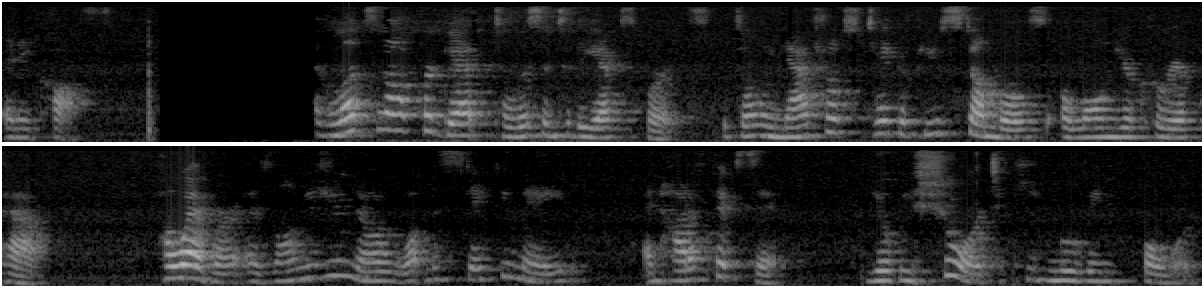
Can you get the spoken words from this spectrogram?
any costs. And let's not forget to listen to the experts. It's only natural to take a few stumbles along your career path. However, as long as you know what mistake you made and how to fix it, you'll be sure to keep moving forward.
